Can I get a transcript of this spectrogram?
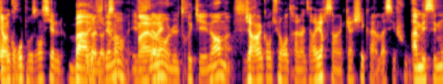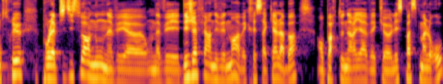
Il y a un gros potentiel. Bah hein. évidemment, évidemment, le truc est énorme. Genre quand tu rentres à l'intérieur, c'est un cachet quand même assez fou. Ah mais c'est monstrueux. Pour la petite histoire, nous on avait on avait déjà fait un événement avec Resaka là-bas en partenariat avec l'espace Malraux.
